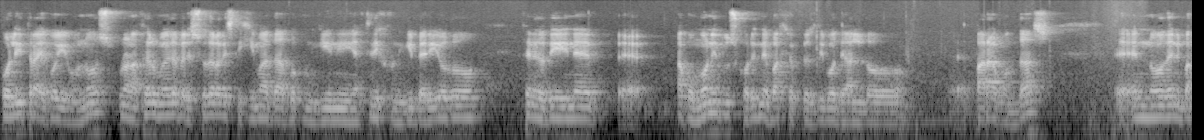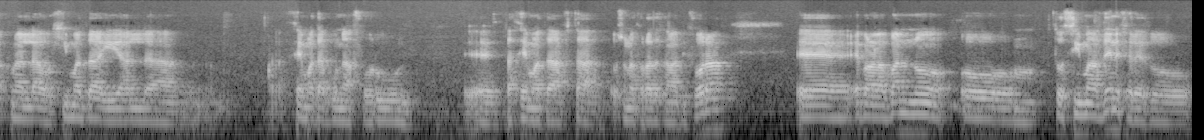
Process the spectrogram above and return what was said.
πολύ τραγικό γεγονός που αναφέρουμε ότι τα περισσότερα δυστυχήματα που έχουν γίνει αυτή τη χρονική περίοδο φαίνεται ότι είναι ε, από μόνοι τους χωρίς να υπάρχει οποιοδήποτε άλλο ε, παράγοντας. ενώ δεν υπάρχουν άλλα οχήματα ή άλλα θέματα που να αφορούν τα θέματα αυτά όσον αφορά τα θανατηφόρα. Ε, επαναλαμβάνω, ο, το θύμα δεν έφερε το,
